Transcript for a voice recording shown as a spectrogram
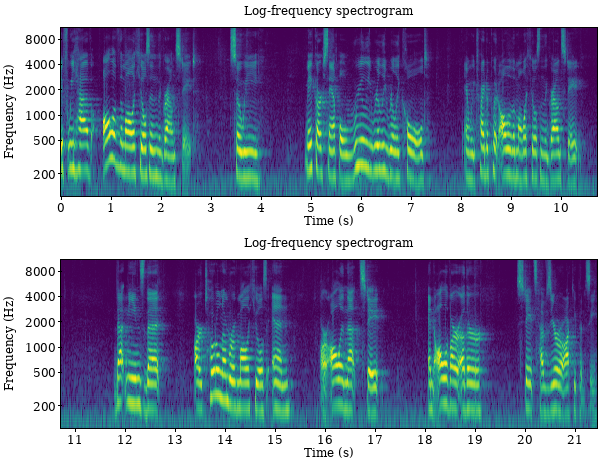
if we have all of the molecules in the ground state, so we make our sample really, really, really cold, and we try to put all of the molecules in the ground state, that means that our total number of molecules, n, are all in that state, and all of our other states have zero occupancy.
